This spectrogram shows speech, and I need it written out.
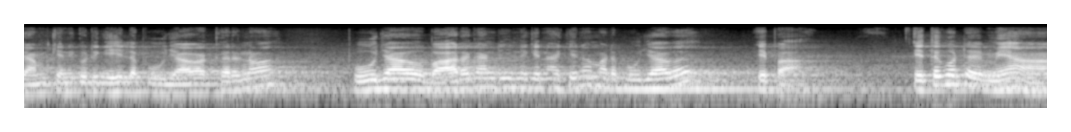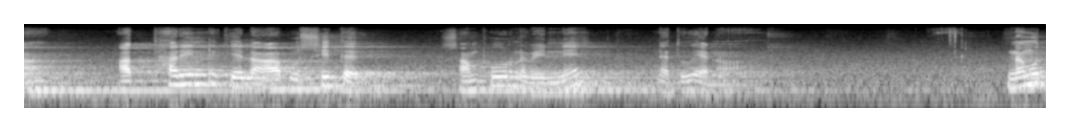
යම් කෙනෙකුට ගිහිල්ලා පූජාවක් කරනවා පූජාව බාර ගන්න ඉන්න කෙනා කියනවා මට පූජාව එපා. එතකොට මෙයා අත්හරින්න කියලා ආපු සිත සම්පූර්ණ වෙන්නේ නැතුව යනවා. නමුත්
